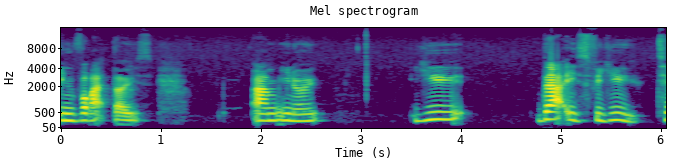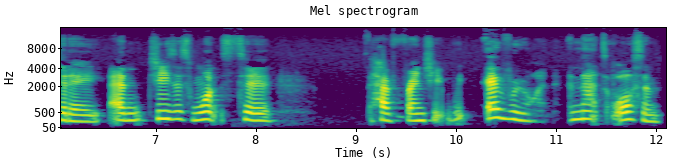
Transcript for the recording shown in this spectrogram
invite those, um, you know, you that is for you today. And Jesus wants to have friendship with everyone, and that's awesome.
